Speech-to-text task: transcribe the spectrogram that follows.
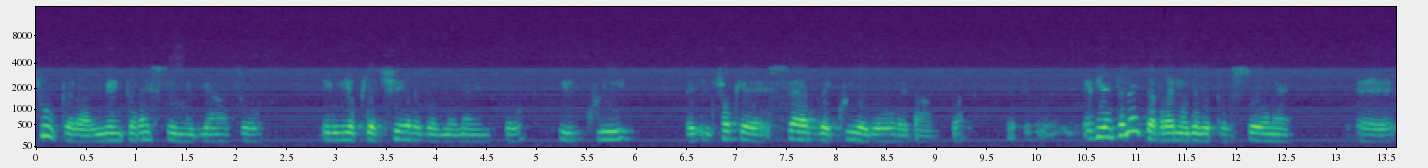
supera il mio interesse immediato, il mio piacere del momento, il qui, ciò che serve qui ed ora e basta, evidentemente avremo delle persone eh,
